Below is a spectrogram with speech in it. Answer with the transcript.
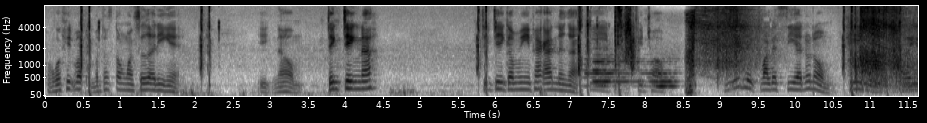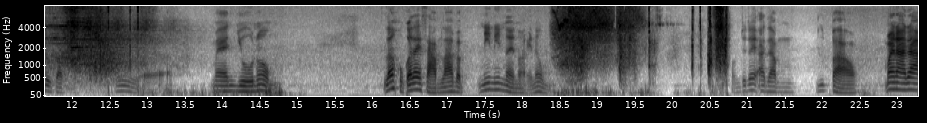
ผมก็คิดว่าผมมันต้องต้องมาซื้ออันนี้ไง อีกนะผมจริง ๆ นะ จริง ๆ ก็มีแพ็คอันหนึ่งอะ ที่ชื่นชอบมิลิกวาเลเซียนุ่นมที่เคยอยู่กับนี่แมนยูนุ่มแล้วผมก็ได้สามล้านแบบนิดๆหน่อยๆนุ่มผมจะได้อดัมหรือเปล่า ไม่น่าได้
